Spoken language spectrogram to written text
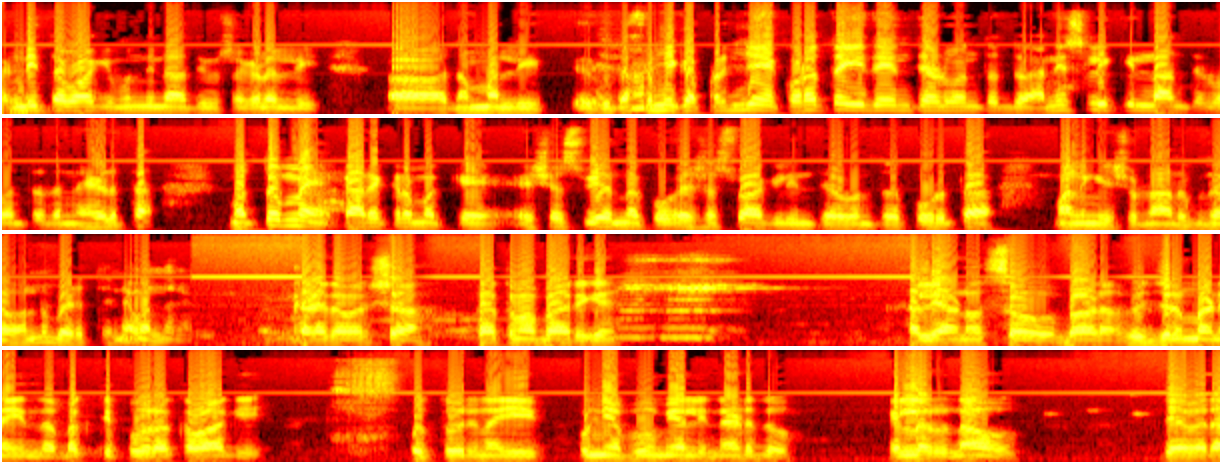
ಖಂಡಿತವಾಗಿ ಮುಂದಿನ ದಿವಸಗಳಲ್ಲಿ ನಮ್ಮಲ್ಲಿ ಧಾರ್ಮಿಕ ಪ್ರಜ್ಞೆಯ ಕೊರತೆ ಇದೆ ಅಂತ ಹೇಳುವಂಥದ್ದು ಅನಿಸ್ಲಿಕ್ಕಿಲ್ಲ ಅಂತ ಹೇಳುವಂಥದ್ದನ್ನು ಹೇಳ್ತಾ ಮತ್ತೊಮ್ಮೆ ಕಾರ್ಯಕ್ರಮಕ್ಕೆ ಯಶಸ್ವಿಯನ್ನ ಯಶಸ್ವಾಗ್ಲಿ ಅಂತ ಹೇಳುವಂತ ಕೋರುತ್ತಾ ಮಾಲಿಂಗೇಶ್ವರನ ಅನುಗ್ರಹವನ್ನು ಬೇಡುತ್ತೇನೆ. ವಂದನೆ. ಕಳೆದ ವರ್ಷ ಪ್ರಥಮ ಬಾರಿಗೆ ಕಲ್ಯಾಣೋತ್ಸವ ಬಹಳ ವಿಜೃಂಭಣೆಯಿಂದ ಭಕ್ತಿಪೂರ್ವಕವಾಗಿ ಪುತ್ತೂರಿನ ಈ ಪುಣ್ಯ ಭೂಮಿಯಲ್ಲಿ ನಡೆದು ಎಲ್ಲರೂ ನಾವು ದೇವರ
